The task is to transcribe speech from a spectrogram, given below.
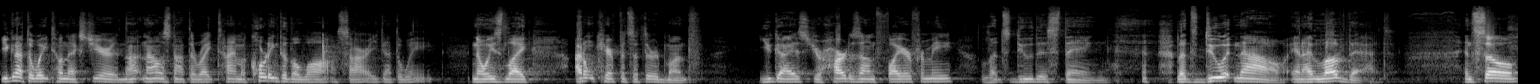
you're going to have to wait till next year. Not, now is not the right time. According to the law, sorry, you got to wait. No, he's like, I don't care if it's a third month. You guys, your heart is on fire for me. Let's do this thing. Let's do it now. And I love that. And so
